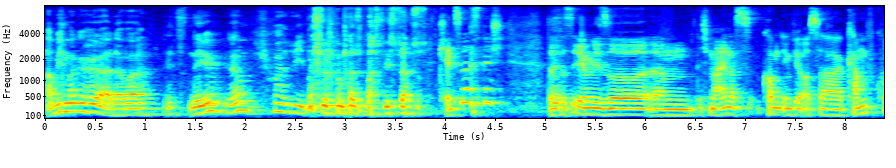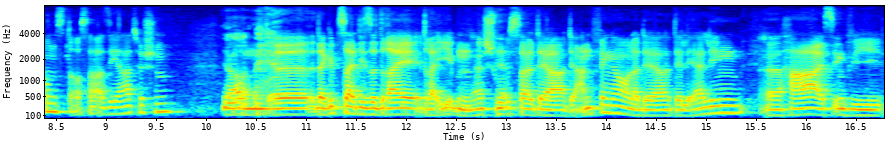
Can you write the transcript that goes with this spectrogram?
habe ich mal gehört, aber jetzt, nee, ja, Schuhari, was, was, was ist das? Kennst du das nicht? Das ist irgendwie so, ähm, ich meine, das kommt irgendwie aus der Kampfkunst, aus der asiatischen. Ja. Und äh, da gibt es halt diese drei, drei Ebenen. Ne? Shu Ja. ist halt der, der Anfänger oder der, der Lehrling. Äh, H ist irgendwie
